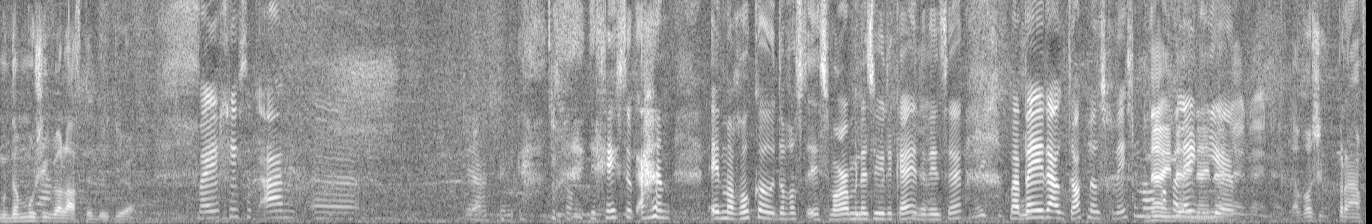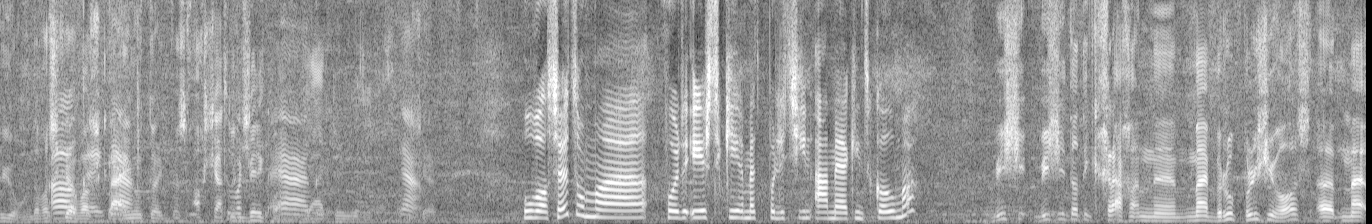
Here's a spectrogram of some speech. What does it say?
je? Dan moest ik wel achter de deur. Maar je geeft ook aan. eh, ja, ik weet niet. je geeft ook aan in Marokko, dat was, is warmer natuurlijk hè, in de winter. Maar ben je daar ook dakloos geweest in Marokko of alleen nee, hier? Nee, nee, nee, nee. Dat was ik een brave jongen. Dat was, Oh, ik oké, was klein. ja. Toen, ik was acht jaar Toen ik binnenkwam. ja, Ja, toen- Ja. Hoe was het om eh, voor de eerste keer met politie in aanmerking te komen? Wist je, wist je dat ik graag een, eh, mijn beroep politie was? Eh mijn,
